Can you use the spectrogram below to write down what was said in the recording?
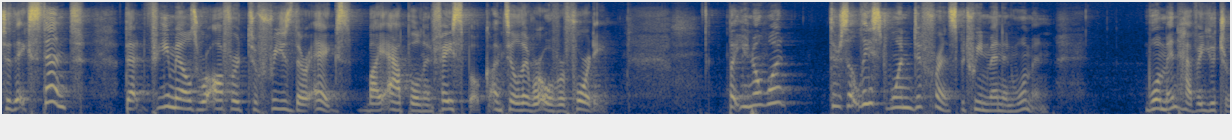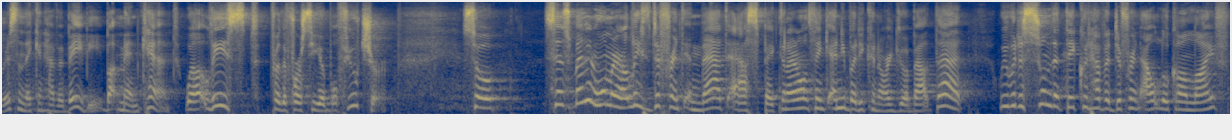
to the extent that females were offered to freeze their eggs by Apple and Facebook until they were over 40. But you know what? There's at least one difference between men and women. Women have a uterus and they can have a baby, but men can't. Well, at least for the foreseeable future. So since men and women are at least different in that aspect, and I don't think anybody can argue about that, we would assume that they could have a different outlook on life.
